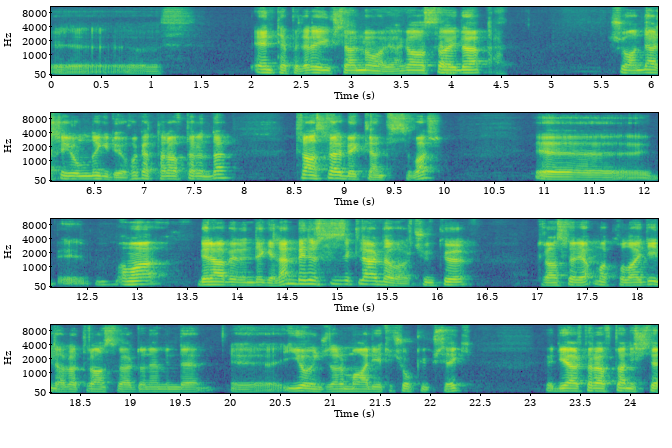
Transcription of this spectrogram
e, en tepelere yükselme var. Yani Galatasaray'da şu anda her şey yolunda gidiyor. Fakat taraftarın da transfer beklentisi var. Ee, ama beraberinde gelen belirsizlikler de var. Çünkü transfer yapmak kolay değil ara transfer döneminde. Ee, iyi oyuncuların maliyeti çok yüksek. Ve diğer taraftan işte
